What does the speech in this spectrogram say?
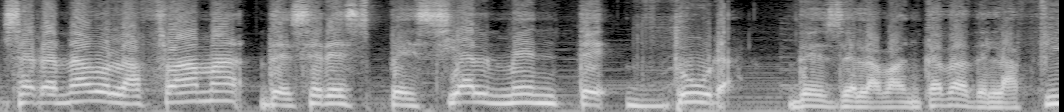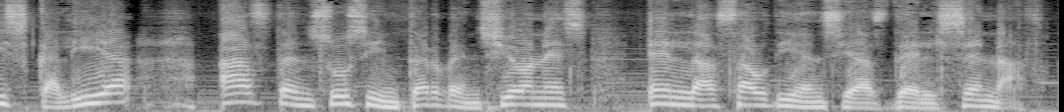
Se ha ganado la fama de ser especialmente dura desde la bancada de la Fiscalía hasta en sus intervenciones en las audiencias del Senado.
